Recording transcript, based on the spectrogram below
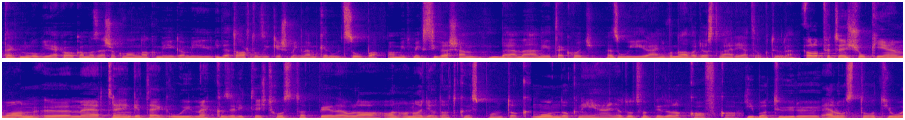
technológiák, alkalmazások vannak még, ami ide tartozik és még nem került szóba, amit még szívesen beemelnétek, hogy ez új irányvonal, vagy azt várjátok tőle? Alapvetően sok ilyen van, mert rengeteg új megközelítést hoztak például a, a, a nagy adatközpontok. Mondok néhányat, ott van például a Kafka, hibatűrő, elosztott, jó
